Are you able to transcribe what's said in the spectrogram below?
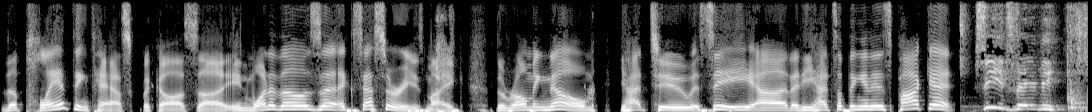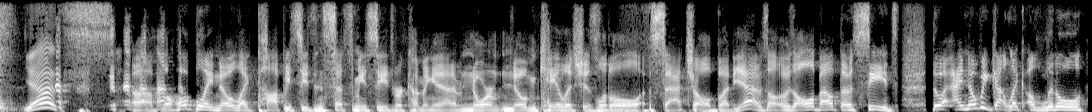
the planting task because uh, in one of those uh, accessories, Mike, the roaming gnome, you had to see uh, that he had something in his pocket. Seeds, baby. Yes. Uh, but hopefully, no like poppy seeds and sesame seeds were coming in out of Norm, Gnome Kalish's little satchel. But yeah, it was, all, it was all about those seeds. Though I know we got like a little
